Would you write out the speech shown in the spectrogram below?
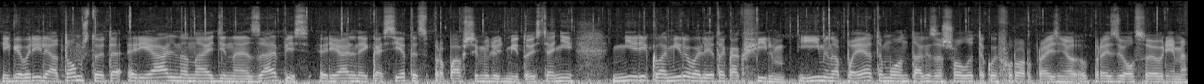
и говорили о том, что это реально найденная запись реальной кассеты с пропавшими людьми. То есть они не рекламировали это как фильм. И именно поэтому он так зашел и такой фурор произнё- произвел в свое время.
